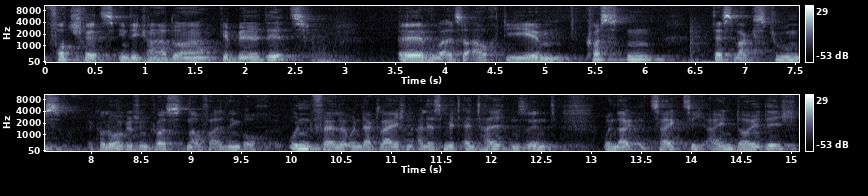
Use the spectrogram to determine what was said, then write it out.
Fortschrittsindikator gebildet, äh, wo also auch die ähm, Kosten des Wachstums, ökologischen Kosten, auch vor allen Dingen auch Unfälle und dergleichen, alles mit enthalten sind. Und da zeigt sich eindeutig,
